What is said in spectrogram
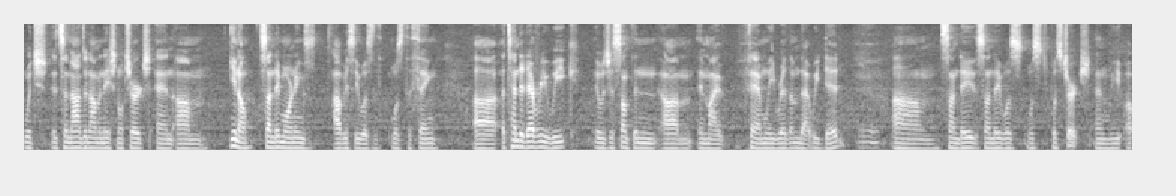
which it's a non-denominational church, and um, you know, Sunday mornings obviously was was the thing. Uh, attended every week. It was just something um, in my family rhythm that we did. Um, Sunday Sunday was was was church, and we uh,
